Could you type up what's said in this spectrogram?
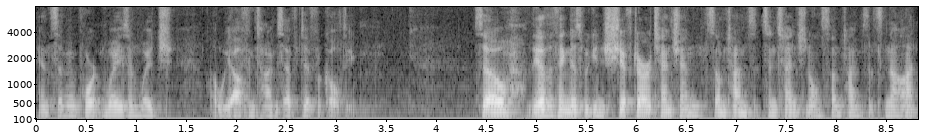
and some important ways in which uh, we oftentimes have difficulty. So the other thing is we can shift our attention. Sometimes it's intentional, sometimes it's not.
